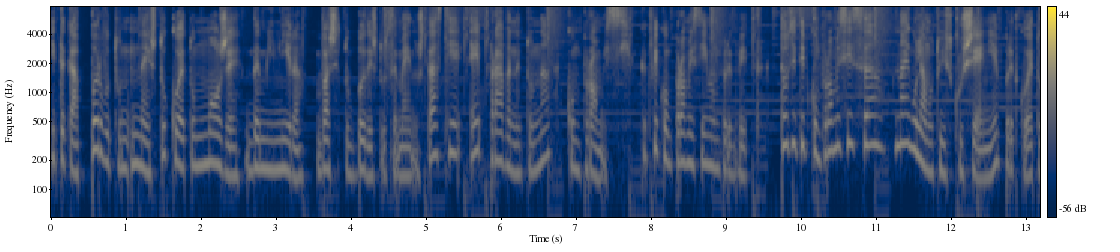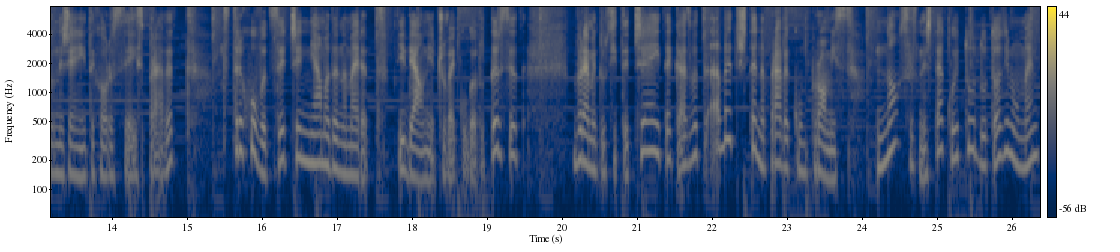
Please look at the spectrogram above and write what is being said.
И така, първото нещо, което може да минира вашето бъдещо семейно щастие е правенето на компромиси. Какви компромиси имам предвид? Този тип компромиси са най-голямото изкушение, пред което нежените хора се изправят. Страхуват се, че няма да намерят идеалния човек, когато търсят. Времето си тече и те казват, абе, ще направя компромис. Но с неща, които до този момент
